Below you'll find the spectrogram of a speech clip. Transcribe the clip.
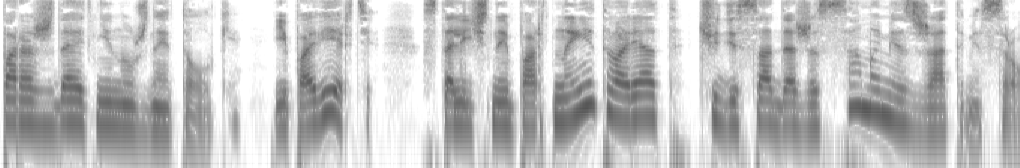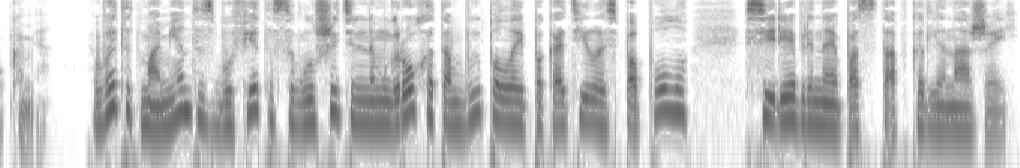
порождает ненужные толки. И поверьте, столичные портные творят чудеса даже с самыми сжатыми сроками». В этот момент из буфета с оглушительным грохотом выпала и покатилась по полу серебряная подставка для ножей.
